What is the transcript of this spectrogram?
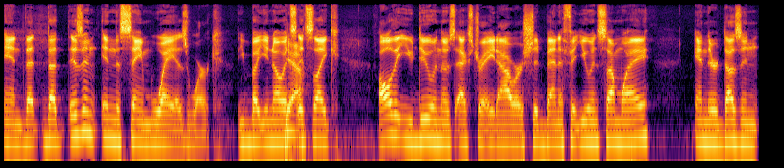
And that that isn't in the same way as work. But you know it's Yeah. it's like all that you do in those extra 8 hours should benefit you in some way and there doesn't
